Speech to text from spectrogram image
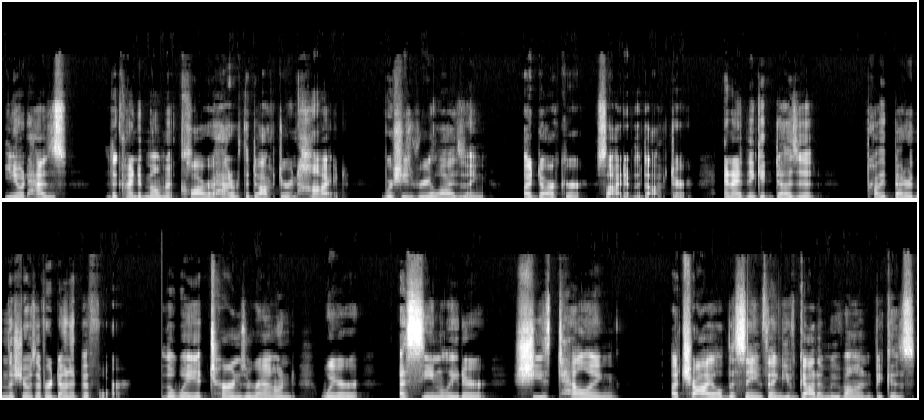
You know, it has the kind of moment Clara had with the Doctor in Hyde, where she's realizing a darker side of the Doctor. And I think it does it probably better than the show's ever done it before. The way it turns around, where a scene later, she's telling a child the same thing you've got to move on because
